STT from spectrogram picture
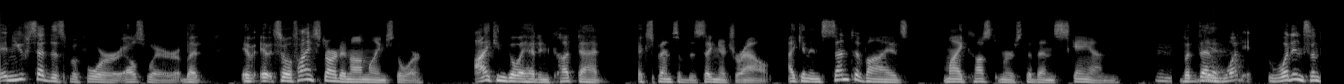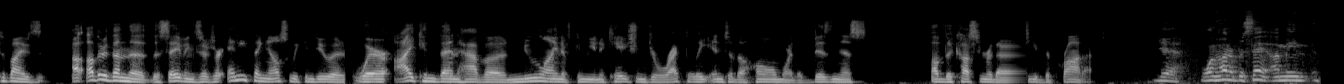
And you've said this before elsewhere, but if, if, so if I start an online store, I can go ahead and cut that expense of the signature out. I can incentivize my customers to then scan. Hmm. But then yeah. what what incentivizes other than the the savings is there anything else we can do uh, where I can then have a new line of communication directly into the home or the business of the customer that received the product? Yeah, one hundred percent. I mean,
